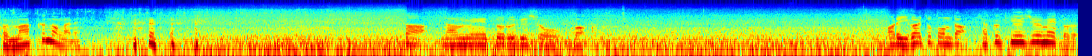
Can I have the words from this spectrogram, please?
これ巻くのがね。さあ何メートルでしょうか。あれ意外と飛んだ。190メートル。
